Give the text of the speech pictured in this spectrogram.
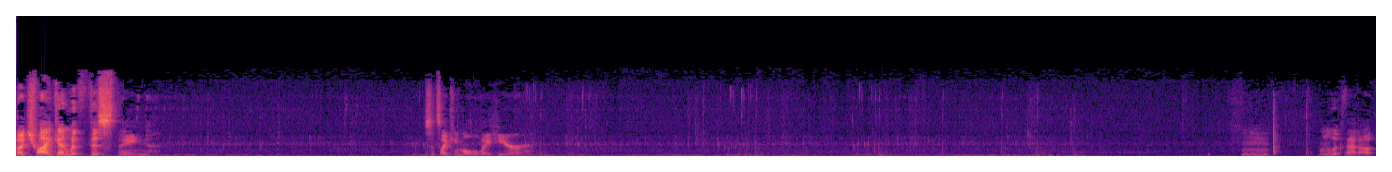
Should I try again with this thing? Since I came all the way here. Hmm. Let me look that up.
